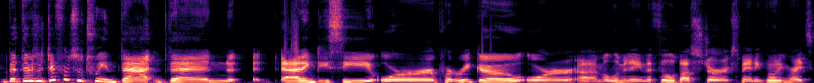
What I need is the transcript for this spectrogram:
But there's a difference between that than adding DC or Puerto Rico or um, eliminating the filibuster, expanding voting rights.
